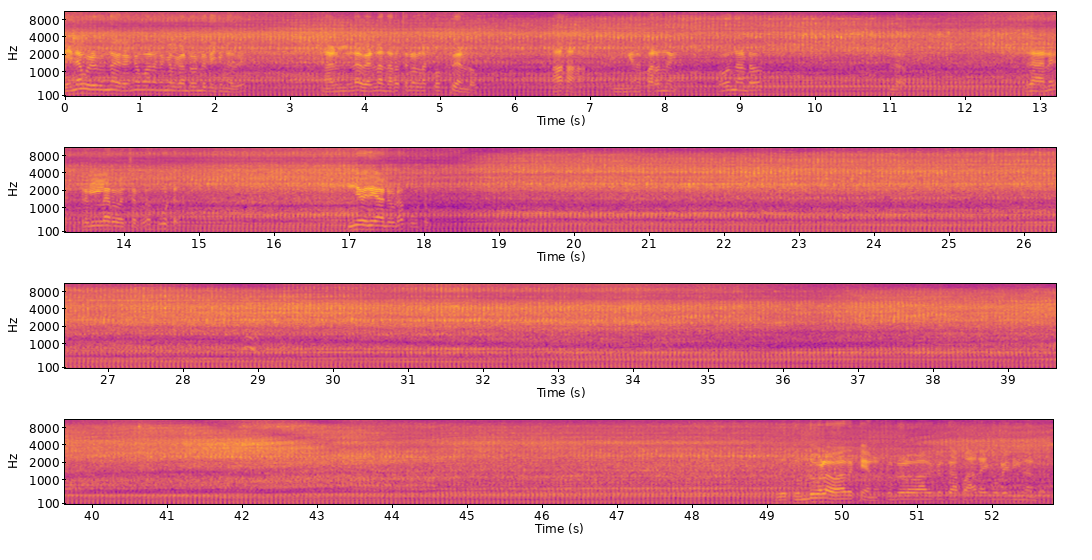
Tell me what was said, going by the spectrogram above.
നിലമൊഴുകുന്ന രംഗമാണ് നിങ്ങൾ കണ്ടുകൊണ്ടിരിക്കുന്നത്. നല്ല വെള്ള നിറത്തിലുള്ള കൊക്ക് കണ്ടോ? ആഹാ ഇങ്ങനെ പറന്ന് പോകുന്നുണ്ടോ ഉണ്ടോ? ഇതാണ് ത്രില്ലർ വെച്ചിട്ടുള്ള കൂട്ട്. ഇനി ഒരാളിലൂടെ കൂട്ടും. ഇത് തുണ്ടുകുള വാതൊക്കെയാണ്. തുണ്ടുകുള വാതൊക്കെ ആ പാറയൊക്കെ ഉപയോഗിക്കുന്നുണ്ട്.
